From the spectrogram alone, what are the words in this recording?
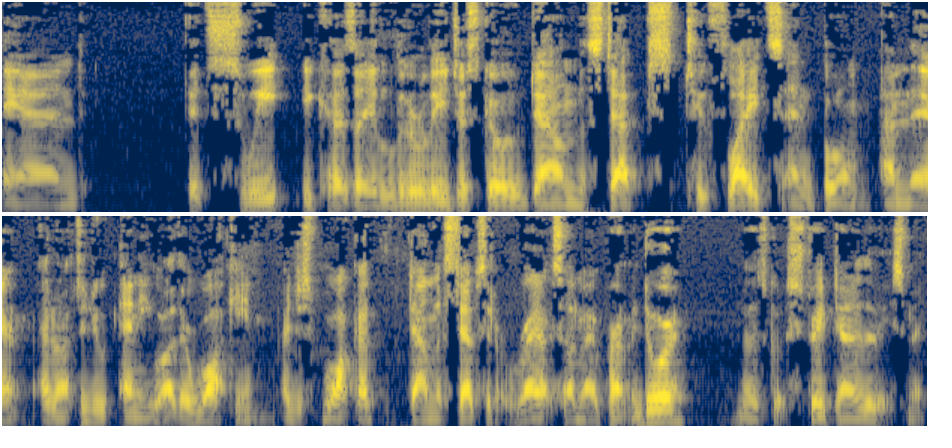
and it's sweet because I literally just go down the steps, two flights, and boom, I'm there. I don't have to do any other walking. I just walk out down the steps that are right outside my apartment door, and those go straight down to the basement.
